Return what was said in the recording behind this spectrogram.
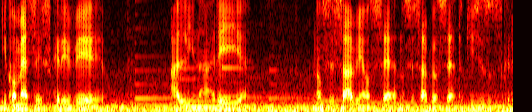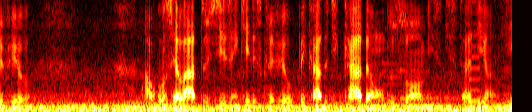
e começa a escrever ali na areia. Não se sabe ao certo, não se sabe ao certo o que Jesus escreveu Alguns relatos dizem que ele escreveu o pecado de cada um dos homens que estariam ali.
